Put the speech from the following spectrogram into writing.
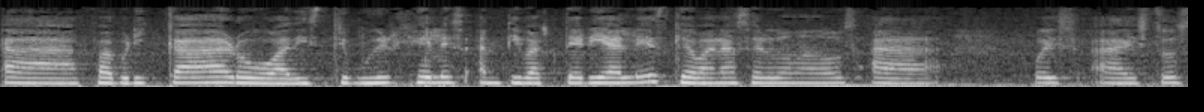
a, fabricar o a distribuir geles antibacteriales que van a ser donados a pues a estos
